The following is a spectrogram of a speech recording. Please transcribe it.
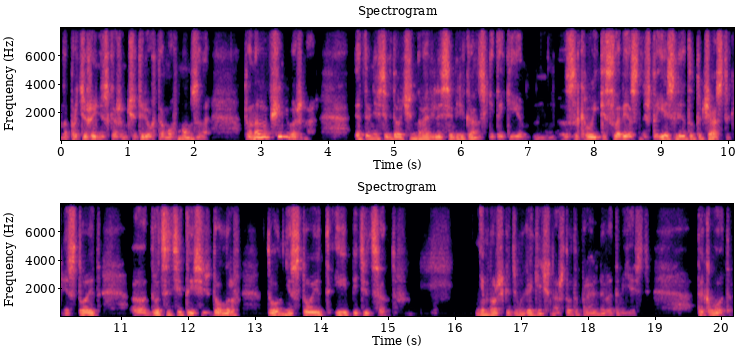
на протяжении, скажем, четырех томов Момзена, то она вообще не важна. Это мне всегда очень нравились американские такие заковыки словесные, что если этот участок не стоит 20 э, тысяч долларов, то он не стоит и 5 центов. Немножечко демагогично, а что-то правильное в этом есть. Так вот,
